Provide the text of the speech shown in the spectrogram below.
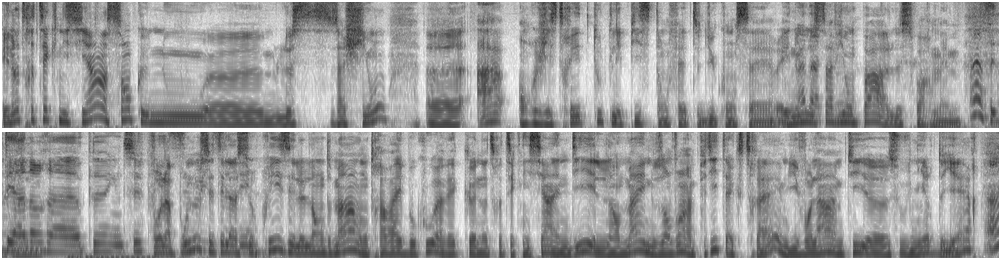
Et notre technicien, sans que nous euh, le sachions, euh, a enregistré toutes les pistes en fait du concert. Et nous ah, ne savions pas le soir même. Ah, c'était euh, alors un peu une surprise. Voilà, pour nous, c'était la surprise. Et le lendemain, on travaille beaucoup avec notre technicien Andy. Et le lendemain, il nous envoie un petit extrait. Il me dit voilà un petit souvenir d'hier. Ah,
